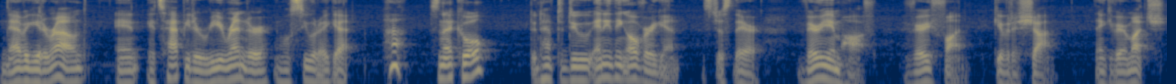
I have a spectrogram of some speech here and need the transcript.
navigate around and it's happy to re-render and we'll see what I get. Huh, isn't that cool? Didn't have to do anything over again. It's just there. Very Imhof, very fun. Give it a shot. Thank you very much.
